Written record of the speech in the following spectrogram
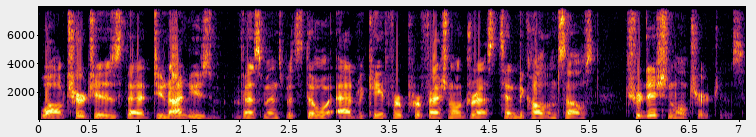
while churches that do not use vestments but still advocate for professional dress tend to call themselves traditional churches.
